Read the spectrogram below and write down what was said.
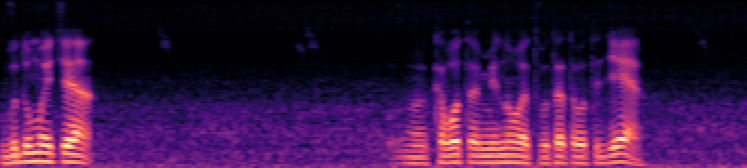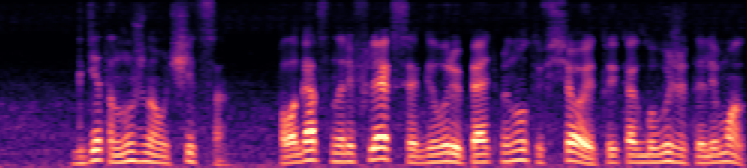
Вы думаете, э, кого-то минует вот эта вот идея? Где-то нужно учиться. Полагаться на рефлекс, я говорю, 5 минут и все, и ты как бы выжатый лимон.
